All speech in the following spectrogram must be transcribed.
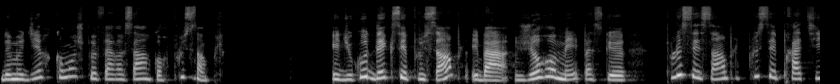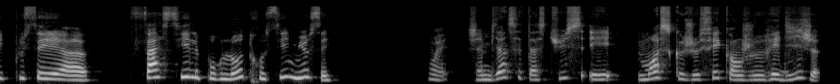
de me dire comment je peux faire ça encore plus simple. Et du coup, dès que c'est plus simple, eh ben, je remets parce que plus c'est simple, plus c'est pratique, plus c'est facile pour l'autre aussi, mieux c'est. Ouais, j'aime bien cette astuce et moi, ce que je fais quand je rédige,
